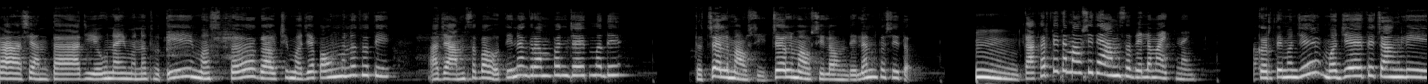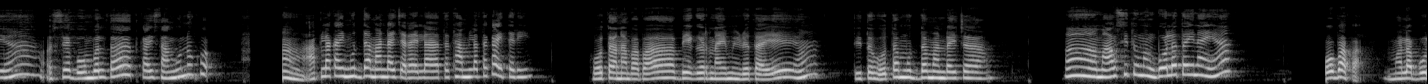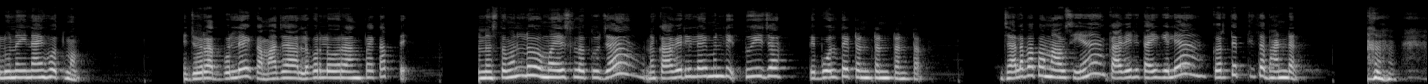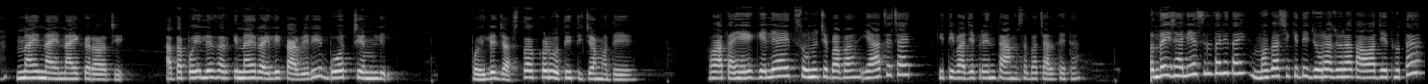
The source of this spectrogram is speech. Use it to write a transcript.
का शांता आज येऊ नाही म्हणत होती. मस्त गावची मजा पाहून म्हणत होती. आज आमसभा होती ना ग्रामपंचायतमध्ये. तर चल मावशी चल मावशी लावून दिलं ना कशी तर. हम्म का करते तर मावशी ते आमसभेला माहीत नाही. का करते म्हणजे? मजा येते चांगली हां? असे बोंबलतात काही सांगू नको. आपला काही मुद्दा मांडायचा राहिला तर थांबला तर काहीतरी. होता ना बाबा बेगर नाही मिळत आहे हं? तिथं होता मुद्दा मांडायचा. हा मावशी तू मग बोलतही नाही हा? हो बापा मला बोलूनही नाही होत मग. जोरात बोलले का माझ्या लवर लवर अंग पाय कापते. नसतं म्हणलं महेशला तू जा न कावेरीलाही म्हणली तूही जा. ते बोलते टन टन टन टन. झालं बापा मावशी हा? कावेरी ताई गेल्या? करते तिचं भांडण. नाही नाही नाही करावाची आता पहिल्यासारखी नाही राहिली कावेरी बोध चेमली. पहिले जास्त अकड होती तिच्यामध्ये. हो आता हे गेले आहेत सोनूचे बाबा याचेच आहेत. किती वाजेपर्यंत आमसभा चालते तर बंदही झाली असेल तरी ताई मग अशी किती जोराजोरात आवाज येत होता?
